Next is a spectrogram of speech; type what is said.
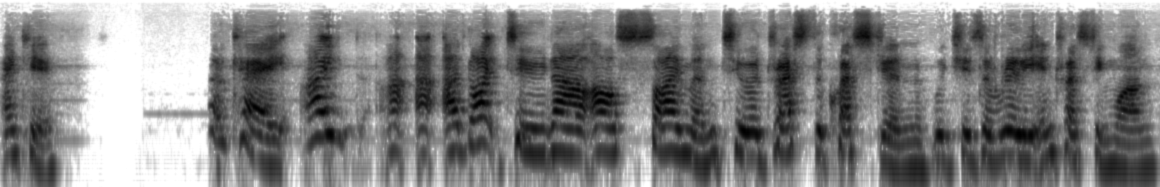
Thank you. Okay, I, I, would like to now ask Simon to address the question, which is a really interesting one,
